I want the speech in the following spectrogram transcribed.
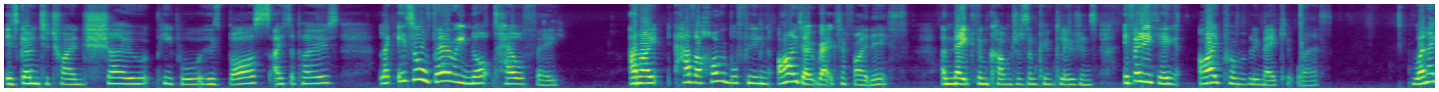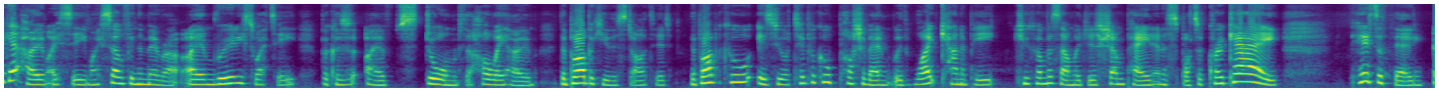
is going to try and show people who's boss, I suppose. Like, it's all very not healthy. And I have a horrible feeling I don't rectify this and make them come to some conclusions. If anything, I probably make it worse. When I get home, I see myself in the mirror. I am really sweaty because I have stormed the whole way home. The barbecue has started. The barbecue is your typical posh event with white canopy, cucumber sandwiches, champagne, and a spot of croquet. Here's the thing.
